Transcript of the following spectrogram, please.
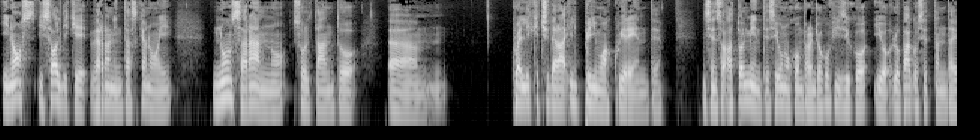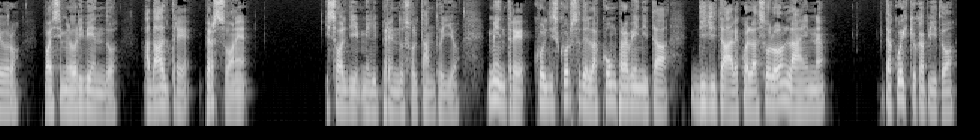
i, nos- i soldi che verranno in tasca a noi non saranno soltanto um, quelli che ci darà il primo acquirente. Nel senso, attualmente se uno compra un gioco fisico, io lo pago 70 euro, poi se me lo rivendo ad altre persone, i soldi me li prendo soltanto io. Mentre col discorso della compravendita digitale, quella solo online, da quel che ho capito,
